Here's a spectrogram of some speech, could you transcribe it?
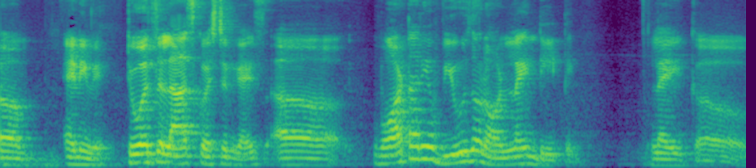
um, anyway, towards the last question, guys. Uh, what are your views on online dating? Like, uh,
